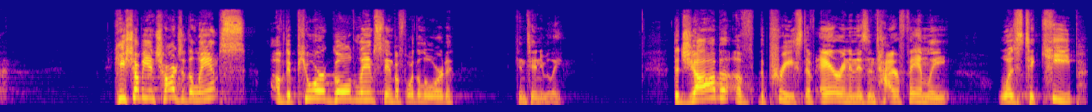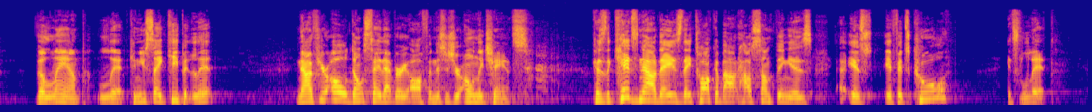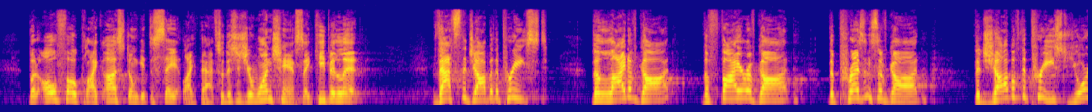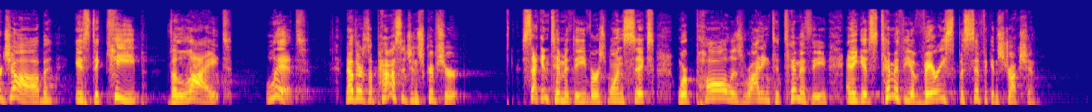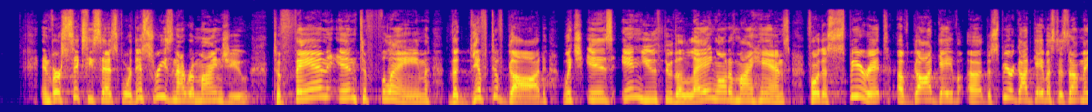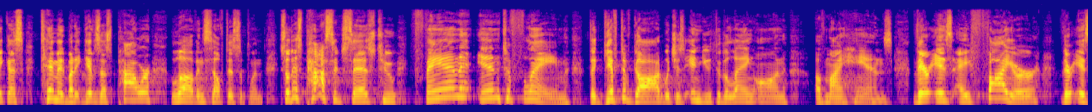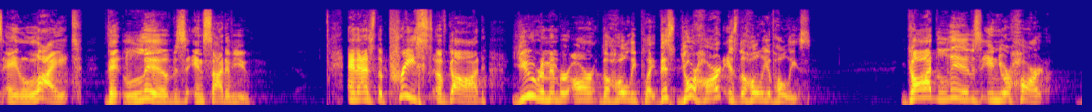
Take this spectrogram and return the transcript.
He shall be in charge of the lamps of the pure gold lampstand before the Lord continually. The job of the priest, of Aaron and his entire family, was to keep the lamp lit. Can you say, keep it lit? Now, if you're old, don't say that very often. This is your only chance. Because the kids nowadays, they talk about how something is, is, if it's cool, it's lit. But old folk like us don't get to say it like that. So this is your one chance. Say, keep it lit. That's the job of the priest. The light of God, the fire of God, the presence of God. The job of the priest, your job, is to keep the light lit. Now, there's a passage in Scripture, 2 Timothy, verse 1 6, where Paul is writing to Timothy, and he gives Timothy a very specific instruction. In verse 6, he says, For this reason I remind you to fan into flame the gift of God which is in you through the laying on of my hands. For the Spirit of God gave, uh, the Spirit God gave us does not make us timid, but it gives us power, love, and self discipline. So this passage says to fan into flame the gift of God which is in you through the laying on of my hands. There is a fire, there is a light that lives inside of you. And as the priest of God, you remember are the holy place. This your heart is the holy of holies. God lives in your heart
